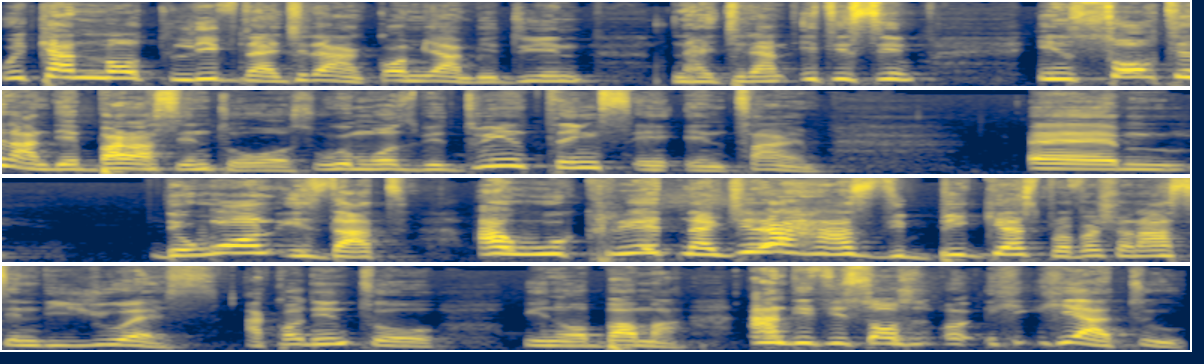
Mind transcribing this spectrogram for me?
We cannot leave Nigeria and come here and be doing Nigerian. It is in- insulting and embarrassing to us. We must be doing things in, in time. Um, the one is that I will create. Nigeria has the biggest professionals in the U.S. according to you know Obama, and it is also uh, here too.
